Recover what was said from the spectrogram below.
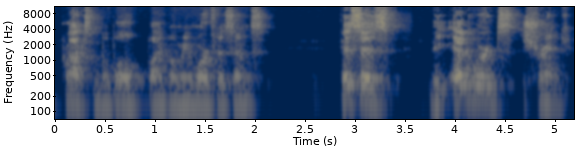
approximable by homeomorphisms. This is the Edwards shrink.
